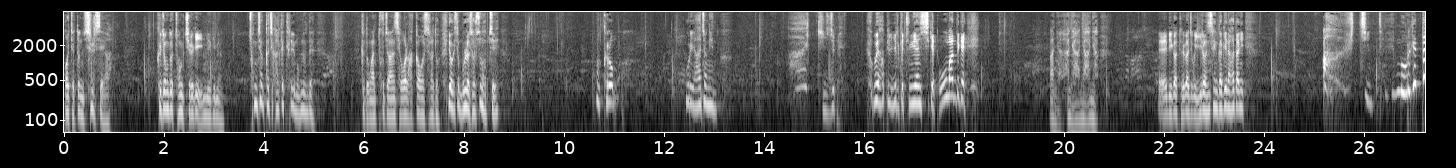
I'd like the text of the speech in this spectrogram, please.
어쨌든 실세야 그 정도 정치력의 인맥이면 총장까지 갈 게 틀림없는데 그동안 투자한 세월 아까워서라도 여기서 물러설 순 없지 어, 그럼 우리 아정인 아이 기집애 왜 하필 이렇게 중요한 시기에 도움 안 되게 아니야 아니야 아니야 아니야 애비가 돼가지고 이런 생각이나 하다니 아 진짜 모르겠다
